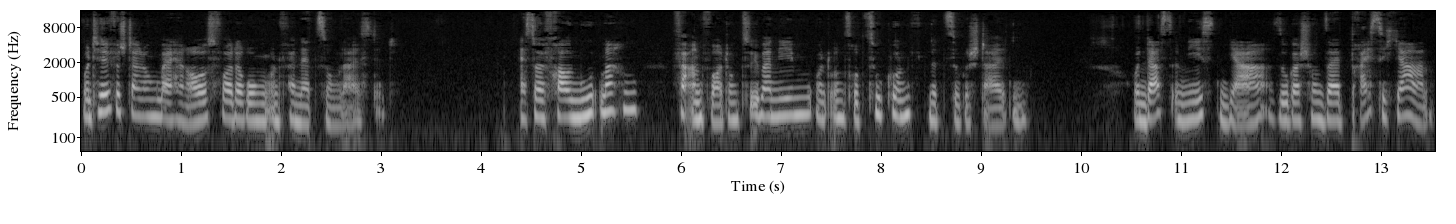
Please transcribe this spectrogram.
und Hilfestellung bei Herausforderungen und Vernetzung leistet. Es soll Frauen Mut machen, Verantwortung zu übernehmen und unsere Zukunft mitzugestalten. Und das im nächsten Jahr sogar schon seit 30 Jahren.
